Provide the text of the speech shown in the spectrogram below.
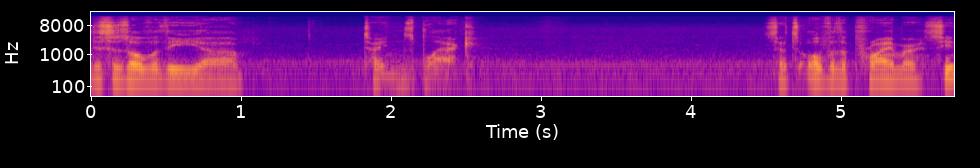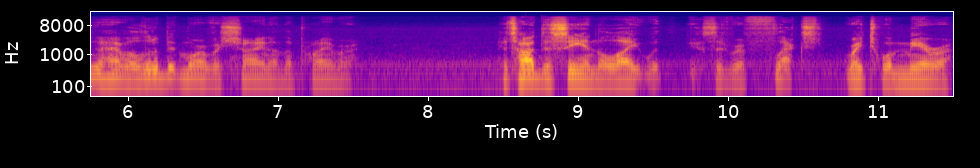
This is over the uh, Titans Black. So that's over the primer. Seem to have a little bit more of a shine on the primer. It's hard to see in the light because it reflects right to a mirror.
